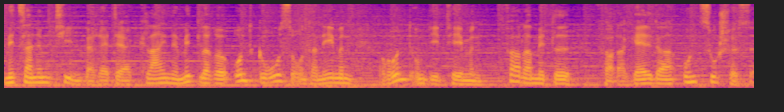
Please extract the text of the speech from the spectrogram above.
Mit seinem Team berät er kleine, mittlere und große Unternehmen rund um die Themen Fördermittel, Fördergelder und Zuschüsse.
